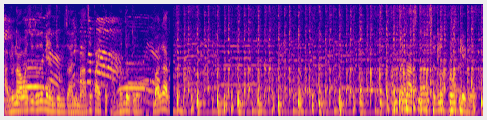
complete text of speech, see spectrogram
खालून आवाज येत होता बँजूनचा आणि माझा पायका थांबत होतो. बघा. आमच्या नाचला सगळं प्रो प्लेअर आहे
